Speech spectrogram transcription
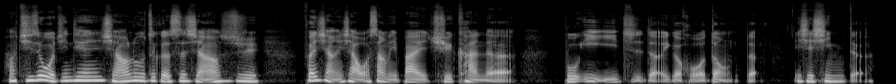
好，其实我今天想要录这个，是想要去分享一下我上礼拜去看了不义遗址的一个活动的一些心得。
